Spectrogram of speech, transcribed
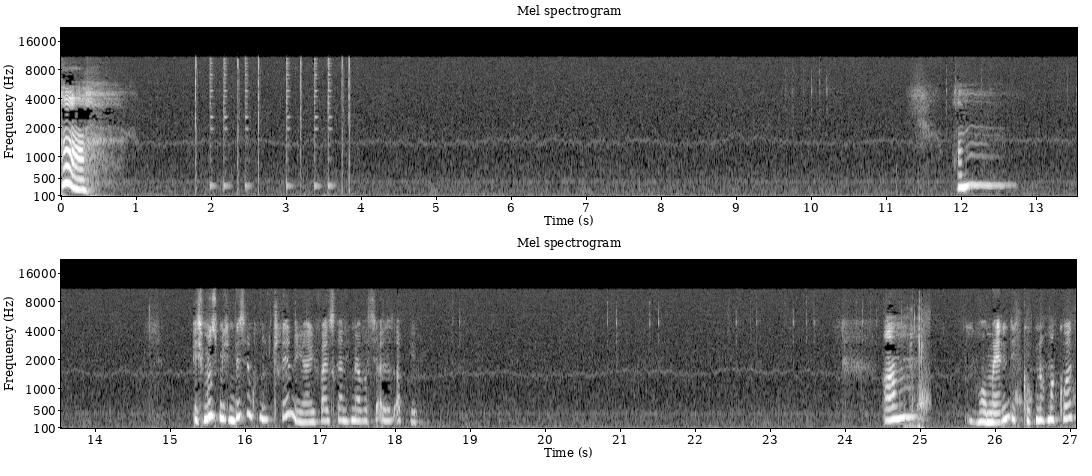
Huh. Um. Ich muss mich ein bisschen konzentrieren hier. Ich weiß gar nicht mehr, was hier alles abgeht. Um, Moment, ich gucke noch mal kurz.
